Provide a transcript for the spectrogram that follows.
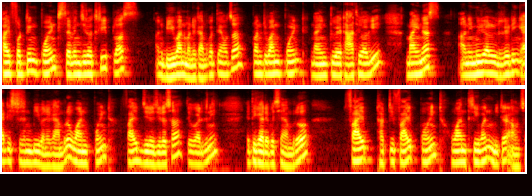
five fourteen point seven zero three plus अनि भी वान भनेको हाम्रो कति आउँछ। Twenty one point nine two eight आएको थियो अघि। माइनस अनि middle reading at station B भनेको हाम्रो one point five zero zero छ त्यो गरिदिने। यति गरेपछि हाम्रो five thirty five point one three one metre आउँछ।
